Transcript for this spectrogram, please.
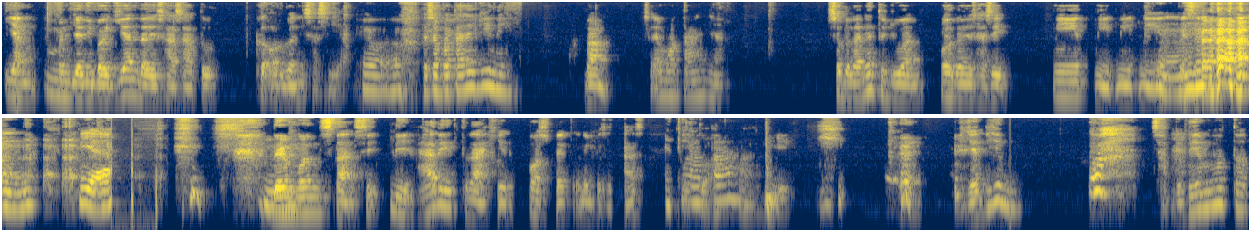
yang menjadi bagian dari salah satu keorganisasian Iya. saya sempat tanya gini bang saya mau tanya sebenarnya tujuan organisasi nit nit nit nit. Iya. Demonstrasi di hari terakhir ospek universitas Itu itu apa? apa? Dia diem. Wah. Sampai dia ngotot.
